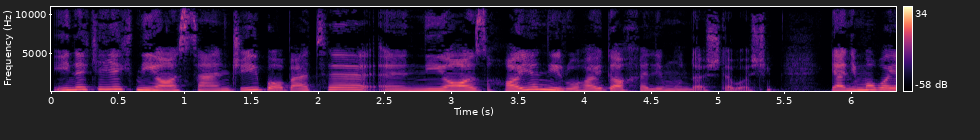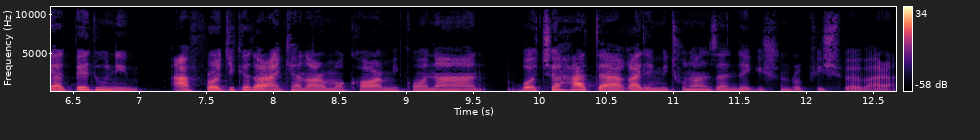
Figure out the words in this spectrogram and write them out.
اینه که یک نیازسنجی بابت نیازهای نیروهای داخلیمون داشته باشیم. یعنی ما باید بدونیم افرادی که دارن کنار ما کار می‌کنن با چه حداقلی می‌تونن زندگیشون رو پیش ببرن.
